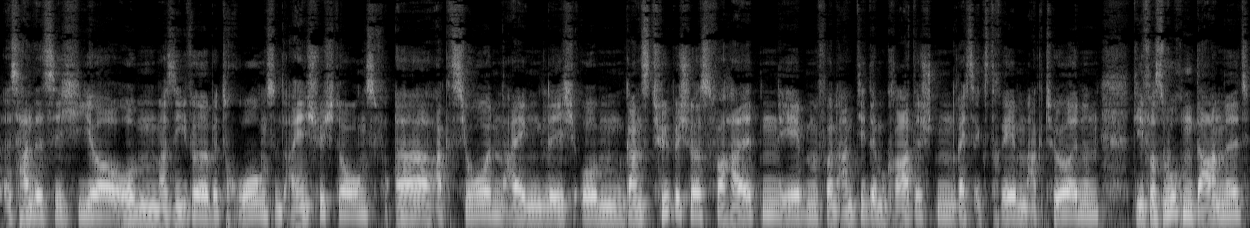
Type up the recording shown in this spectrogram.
Es handelt sich hier um massive Bedrohungs- und Einschüchterungsaktionen, äh, eigentlich um ganz typisches Verhalten eben von antidemokratischen, rechtsextremen Akteurinnen, die versuchen damit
